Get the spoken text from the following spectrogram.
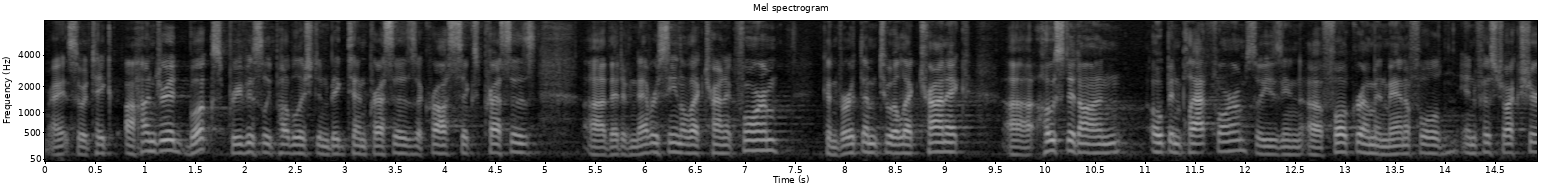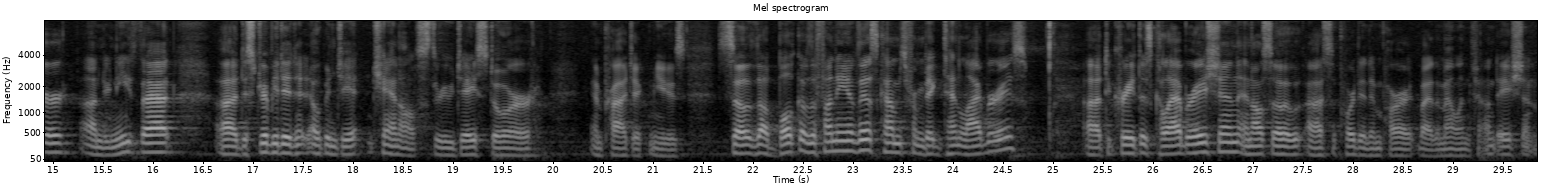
right? So it take 100 books previously published in Big Ten presses across six presses, uh, that have never seen electronic form, convert them to electronic, uh, host it on open platforms, so using uh, Fulcrum and Manifold infrastructure underneath that, uh, distributed in open channels through JSTOR and Project Muse. So the bulk of the funding of this comes from Big Ten libraries uh, to create this collaboration and also uh, supported in part by the Mellon Foundation.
